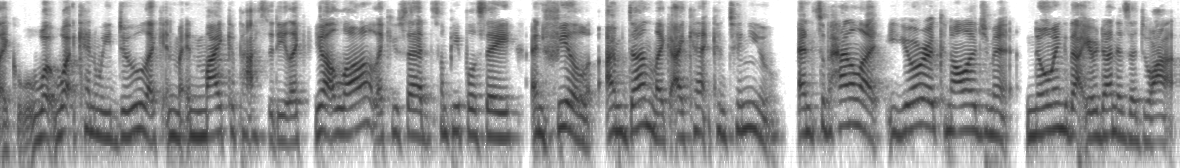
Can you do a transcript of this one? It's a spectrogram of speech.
like what what can we do like in in my capacity like yeah, allah like you said some people say and feel i'm done like i can't continue and subhanallah your acknowledgement knowing that you're done is a dua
